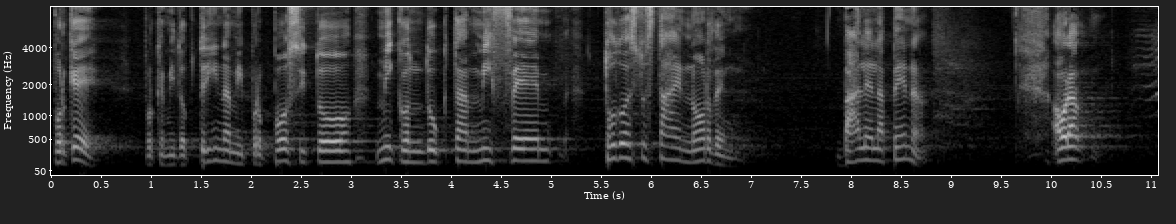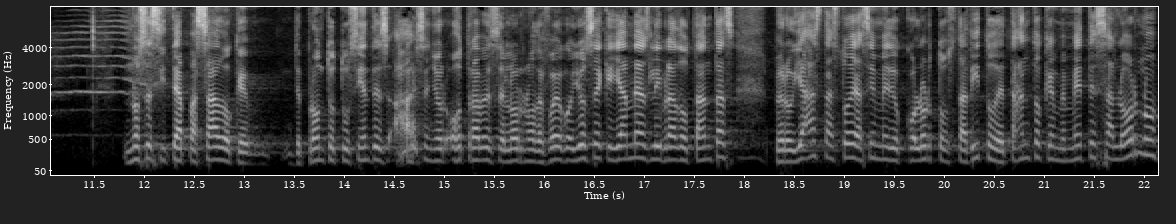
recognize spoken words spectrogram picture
¿Por qué? Porque mi doctrina, mi propósito, mi conducta, mi fe, todo esto está en orden. Vale la pena. Ahora, no sé si te ha pasado que de pronto tú sientes, ay Señor, otra vez el horno de fuego. Yo sé que ya me has librado tantas, pero ya hasta estoy así medio color tostadito de tanto que me metes al horno.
